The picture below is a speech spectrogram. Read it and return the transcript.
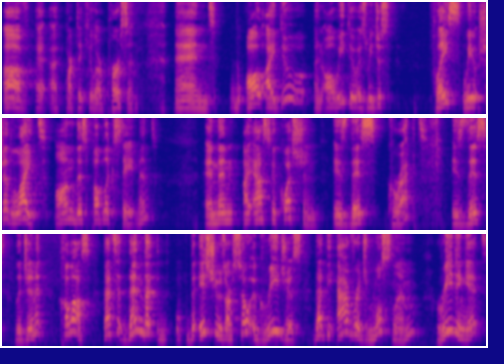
of a, a particular person. And all I do and all we do is we just place, we shed light on this public statement. And then I ask a question Is this correct? Is this legitimate? Khalas, that's it. Then the, the issues are so egregious that the average Muslim reading it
